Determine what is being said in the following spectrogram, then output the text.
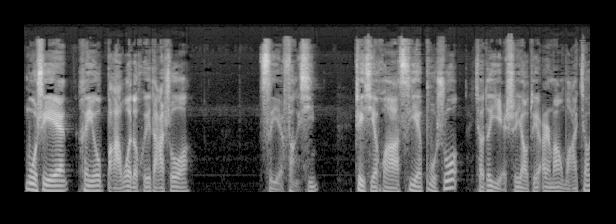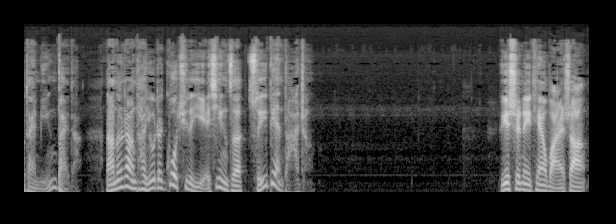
穆师爷很有把握的回答说：“四爷放心，这些话四爷不说，小的也是要对二莽娃交代明白的，哪能让他由着过去的野性子随便打整？”于是那天晚上，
